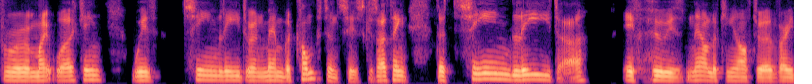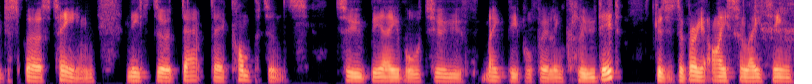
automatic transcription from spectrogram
for remote working, with team leader and member competencies. Because I think the team leader if who is now looking after a very dispersed team needs to adapt their competence to be able to make people feel included because it's a very isolating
